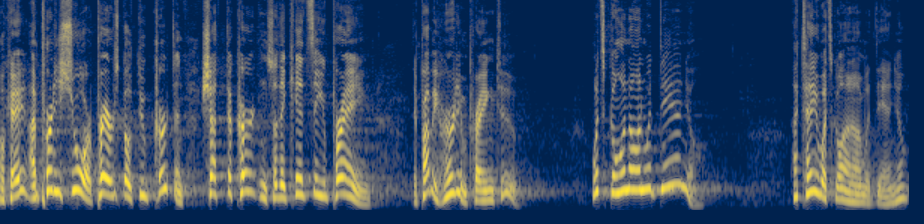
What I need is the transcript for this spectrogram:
Okay? I'm pretty sure prayers go through curtain. Shut the curtain so they can't see you praying. They probably heard him praying too. What's going on with Daniel? I tell you what's going on with Daniel.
